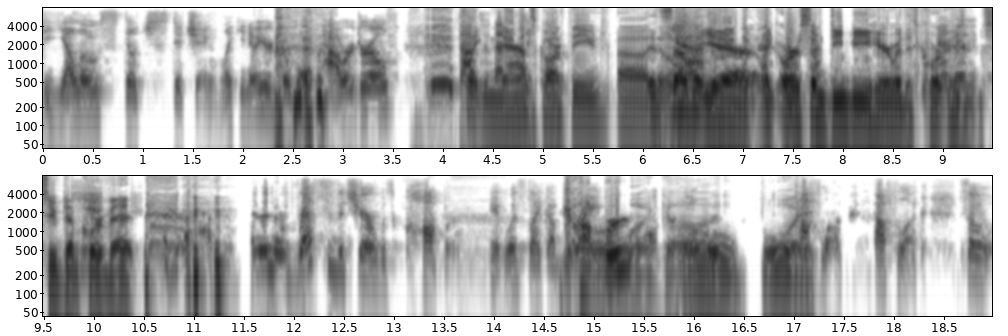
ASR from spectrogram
yellow stitch stitching like you know your dewalt power drills It's That's like what that is. NASCAR themed. Uh, It dental sounds like yeah, like or some DB here with his cor- And his souped up Yeah. Corvette. and then the rest of the chair was copper it was like a Copper? Oh my. God. Oh boy. tough luck tough luck so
